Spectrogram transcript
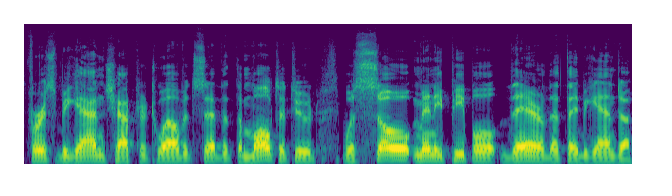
first began chapter 12 it said that the multitude was so many people there that they began to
